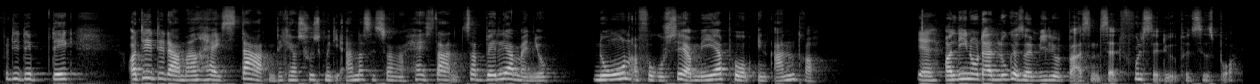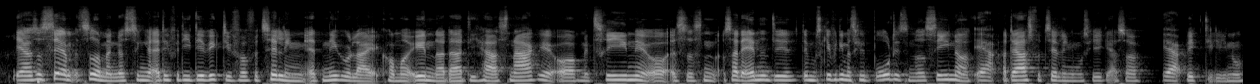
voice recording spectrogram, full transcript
Fordi det, det er ikke, og det er det, der er meget her i starten, det kan jeg også huske med de andre sæsoner. Her i starten, så vælger man jo nogen at fokusere mere på end andre. Ja. Og lige nu der er Lukas og Emilio bare sådan sat fuldstændig ud på et tidsspor. Ja, og så ser, sidder man også og tænker, er det fordi, det er vigtigt for fortællingen, at Nikolaj kommer ind, og der er de her snakke, og med Trine, og, altså sådan, og så er det andet, det, det er måske fordi, man skal bruge det til noget senere, Ja. og deres fortælling måske ikke er så Ja. vigtig lige nu.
